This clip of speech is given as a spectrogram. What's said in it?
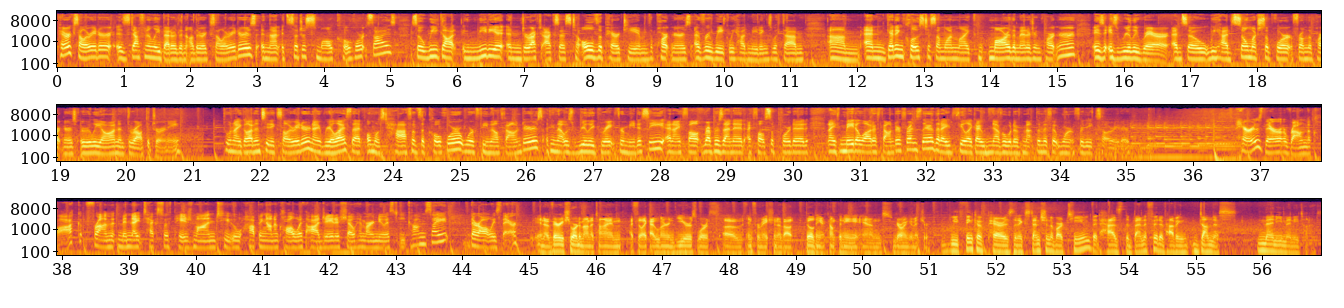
Pear Accelerator is definitely better than other accelerators in that it's such a small cohort size. So we got immediate and direct access to all of the Pear team, the partners. Every week we had meetings with them. Um, and getting close to someone like Mar, the managing partner, is, is really rare. And so we had so much support from the partners early on and throughout the journey. When I got into the accelerator and I realized that almost half of the cohort were female founders, I think that was really great for me to see and I felt represented, I felt supported, and I've made a lot of founder friends there that I feel like I never would have met them if it weren't for the accelerator. Pear is there around the clock from midnight text with Pejman to hopping on a call with Ajay to show him our newest ecom site. They're always there. In a very short amount of time, I feel like I learned years worth of information about building a company and growing a venture. We think of Pear as an extension of our team that has the benefit of having done this many, many times.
